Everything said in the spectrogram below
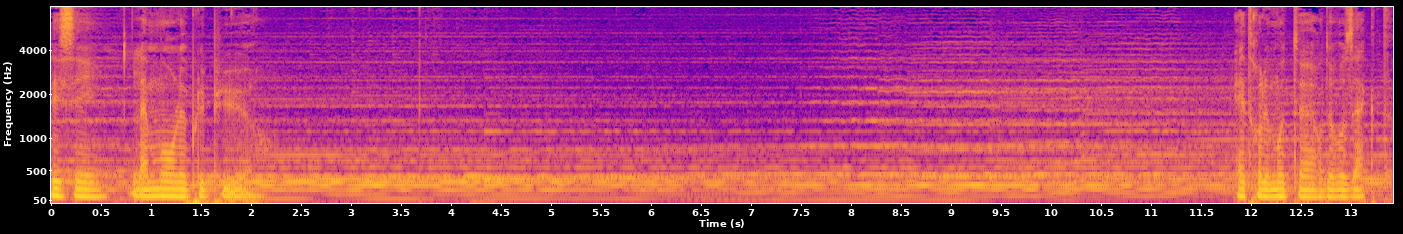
Laissez l'amour le plus pur être le moteur de vos actes.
